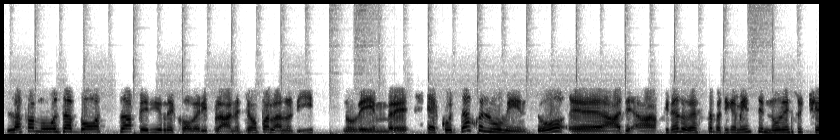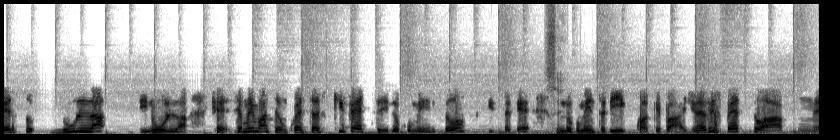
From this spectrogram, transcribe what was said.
la famosa bozza per il recovery plan stiamo parlando di novembre ecco da quel momento eh, a, a fine adesso praticamente non è successo nulla di nulla cioè siamo rimasti con questa schifezza di documento perché Sì. un documento di qualche pagina rispetto a mh,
